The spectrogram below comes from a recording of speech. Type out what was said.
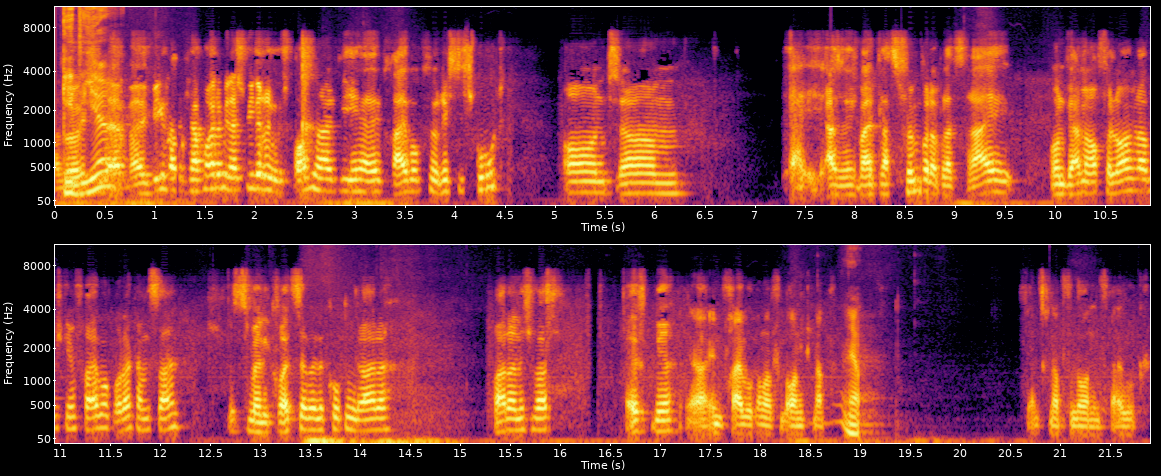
Also Geht ich, ihr? Äh, wie gesagt, ich habe heute mit der Spielerin gesprochen, halt, die hält Freiburg für richtig gut. Und ähm, ja, also ich meine Platz 5 oder Platz 3 und wir haben ja auch verloren, glaube ich, gegen Freiburg, oder? Kann es sein? Müsste ich mal in die Kreuztabelle gucken gerade. War da nicht was? Helft mir. Ja, in Freiburg haben wir verloren knapp. Ja. Ganz knapp verloren in Freiburg.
